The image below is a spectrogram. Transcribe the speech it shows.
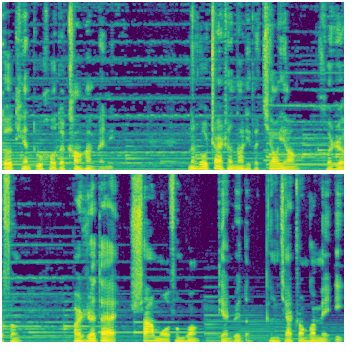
得天独厚的抗旱能力，能够战胜那里的骄阳。和热风，把热带沙漠风光点缀得更加壮观美丽。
